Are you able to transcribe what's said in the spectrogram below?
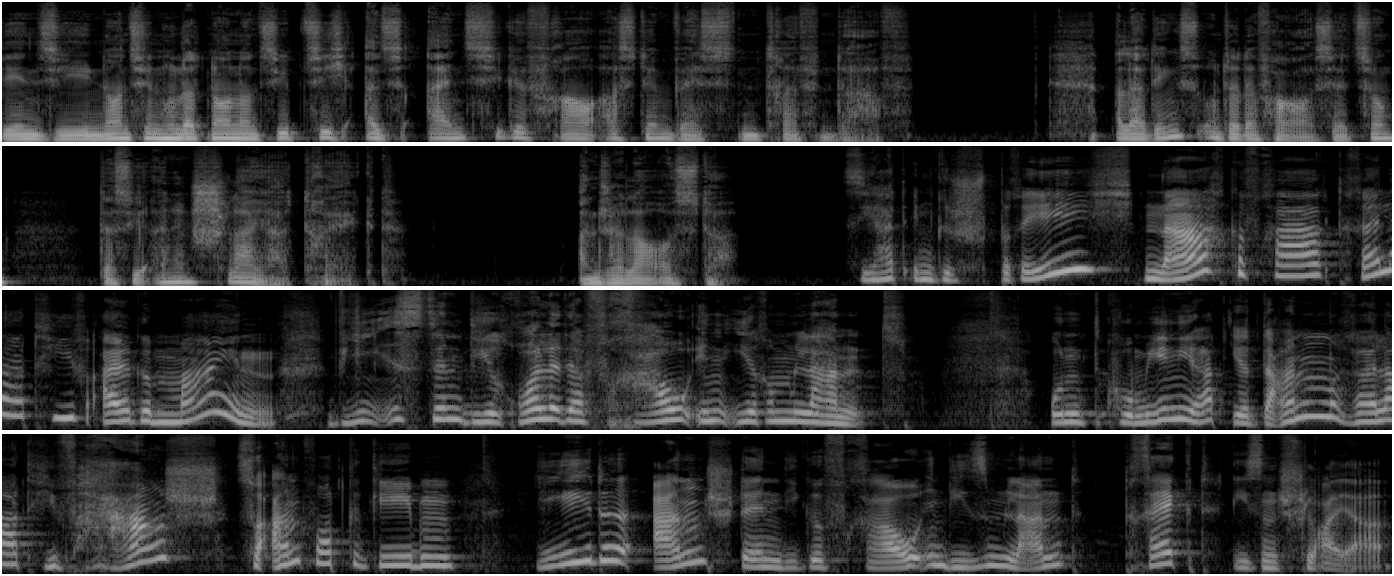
den sie 1979 als einzige Frau aus dem Westen treffen darf. Allerdings unter der Voraussetzung, dass sie einen Schleier trägt. Angela Oster. Sie hat im Gespräch nachgefragt, relativ allgemein, wie ist denn die Rolle der Frau in ihrem Land? Und Khomeini hat ihr dann relativ harsch zur Antwort gegeben, jede anständige Frau in diesem Land trägt diesen Schleier.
